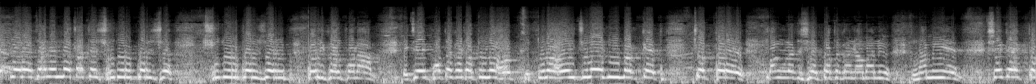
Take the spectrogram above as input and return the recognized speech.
আপনারা জানেন না তাদের সুদূর পরিসর সুদূর পরিসর পরিকল্পনা। যে পতাকাটা তোলা হচ্ছে তোলা হয়েছিল নিউ মার্কেট চত্বরে বাংলাদেশের পতাকা নামানো নামিয়ে, সেটা একটা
